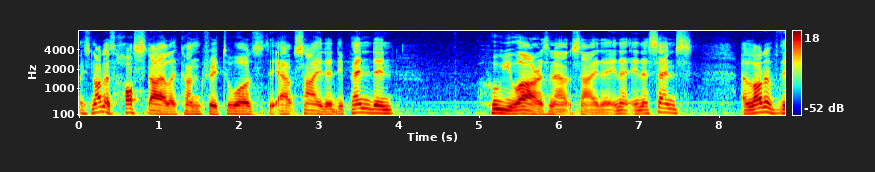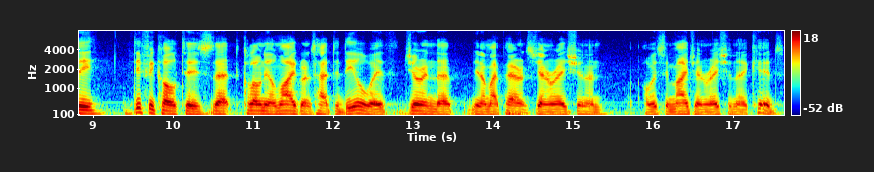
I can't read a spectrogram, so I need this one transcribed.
it's not as hostile a country towards the outsider, depending who you are as an outsider. In a, in a sense, a lot of the difficulties that colonial migrants had to deal with during the, you know, my parents' generation and obviously my generation, their kids,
